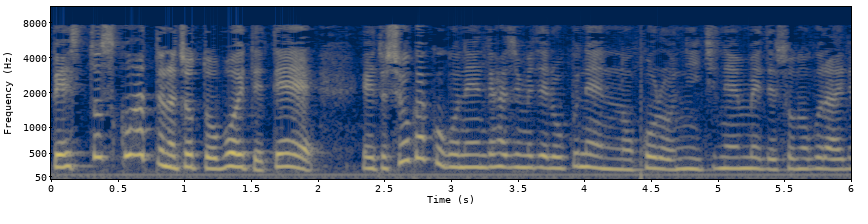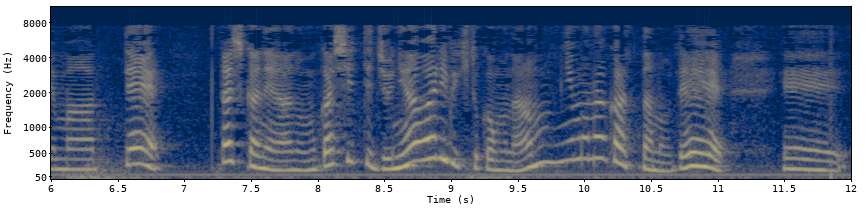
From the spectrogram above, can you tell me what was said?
ベストスコアっていうのはちょっと覚えてて、えー、と小学校5年で始めて6年の頃に1年目でそのぐらいで回って確かねあの昔ってジュニア割引とかも何にもなかったので、えー、っ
